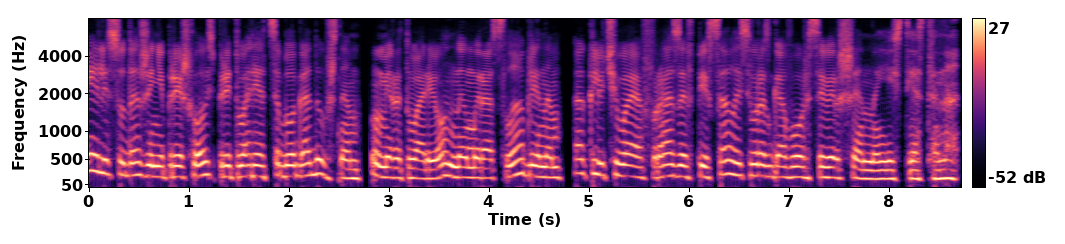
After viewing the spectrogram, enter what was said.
Элису даже не пришлось притворяться благодушным, умиротворенным и расслабленным, а ключевая фраза вписалась в разговор совершенно естественно.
